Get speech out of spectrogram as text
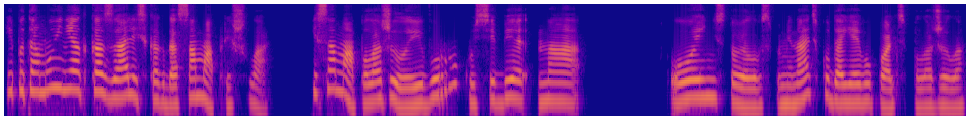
И потому и не отказались, когда сама пришла. И сама положила его руку себе на... Ой, не стоило вспоминать, куда я его пальцы положила.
